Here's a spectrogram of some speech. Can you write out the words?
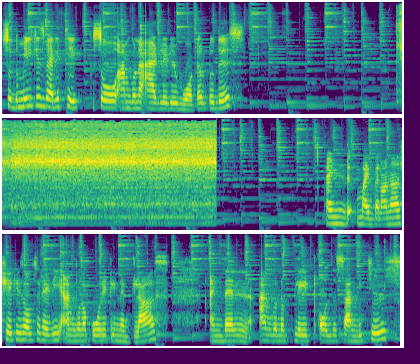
So the milk is very thick. So i'm gonna add little water to this and my banana shake is also ready. I'm gonna pour it in a glass. And then i'm gonna plate all the sandwiches.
